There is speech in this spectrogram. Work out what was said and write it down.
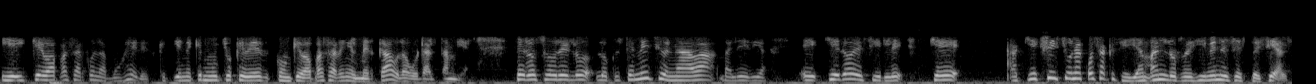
Y, qué va a pasar con las mujeres, que tiene que mucho que ver con qué va a pasar en el mercado laboral también. Pero sobre lo, que usted mencionaba, Valeria, eh, quiero decirle que aquí existe una cosa que se llaman los regímenes especiales.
